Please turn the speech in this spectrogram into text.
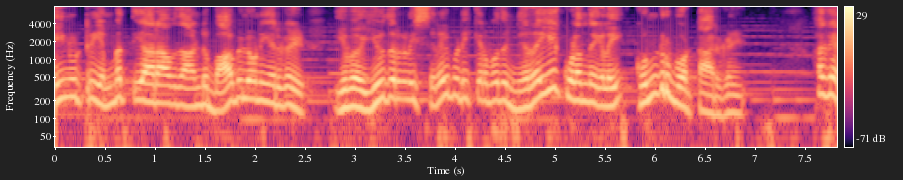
ஐநூற்றி எண்பத்தி ஆறாவது ஆண்டு பாபிலோனியர்கள் இவ யூதர்களை சிறைபிடிக்கிற போது நிறைய குழந்தைகளை கொன்று போட்டார்கள். ஆக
